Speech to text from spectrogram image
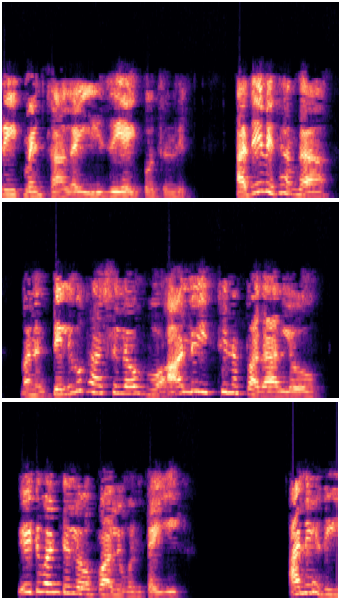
ట్రీట్మెంట్ చాలా ఈజీ అయిపోతుంది. అదే విధంగా మనం తెలుగు భాషలో వాళ్ళు ఇచ్చిన పదాల్లో ఎటువంటి లోపాలు ఉంటాయి అనేది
